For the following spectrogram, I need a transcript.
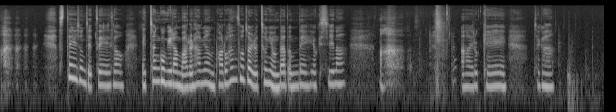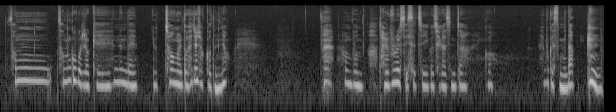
스테이션 Z에서 애창곡이란 말을 하면 바로 한 소절 요청이 온다던데 역시나 아, 아 이렇게 제가 선 선곡을 이렇게 했는데 요청을 또 해주셨거든요. 한번 아, 잘 부를 수 있을지 이거 제가 진짜 해보겠습니다.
